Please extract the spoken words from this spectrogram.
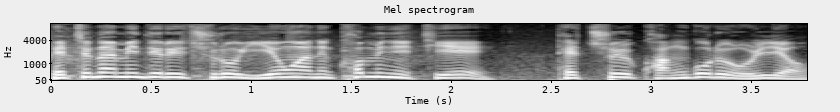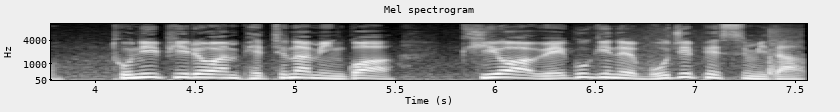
베트남인들이 주로 이용하는 커뮤니티에 대출 광고를 올려 돈이 필요한 베트남인과 귀화 외국인을 모집했습니다.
